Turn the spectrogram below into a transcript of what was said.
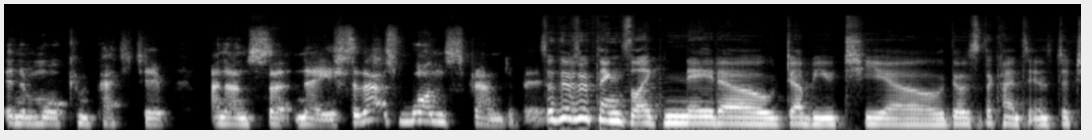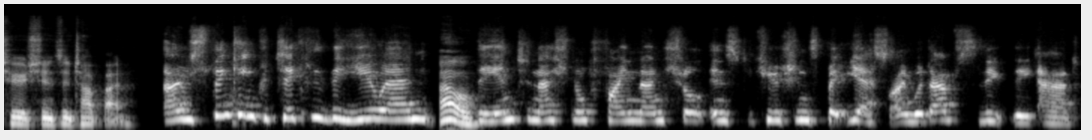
in a more competitive and uncertain age. So that's one strand of it. So those are things like NATO, WTO. Those are the kinds of institutions you talk about. I was thinking particularly the UN, Oh, the international financial institutions, but yes, I would absolutely add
